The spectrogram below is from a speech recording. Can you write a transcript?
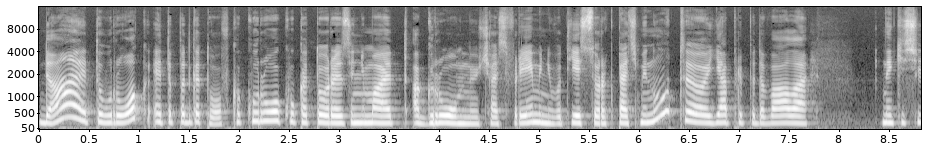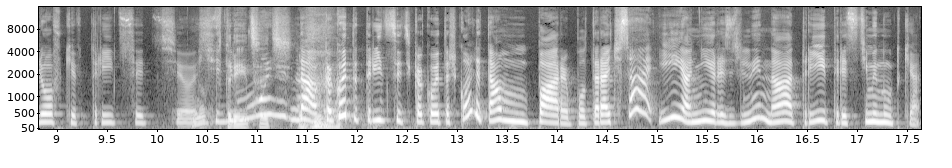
Да, это урок, это подготовка к уроку, которая занимает огромную часть времени. Вот есть 45 минут, э, я преподавала на Киселевке в 37 ну, в 30. да, в какой-то 30 какой-то школе, там пары полтора часа, и они разделены на 3 30-минутки.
